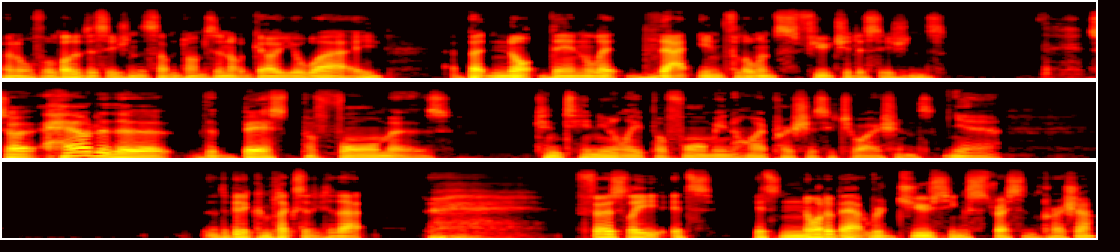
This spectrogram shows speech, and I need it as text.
an awful lot of decisions sometimes to not go your way, but not then let that influence future decisions. So, how do the the best performers continually perform in high pressure situations? Yeah. There's a bit of complexity to that. Firstly, it's it's not about reducing stress and pressure.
